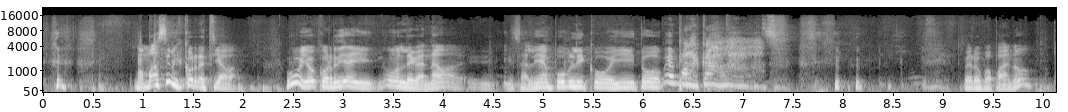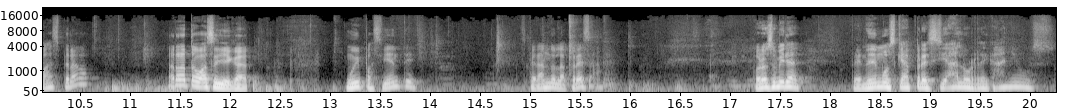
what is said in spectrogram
Mamá sí me correteaba. Uh, yo corría y no, le ganaba. Y, salía en público y todo. Ven para acá. Pero papá no. Papá esperaba. A rato vas a llegar. Muy paciente. Esperando la presa. Por eso, mira, tenemos que apreciar los regaños.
